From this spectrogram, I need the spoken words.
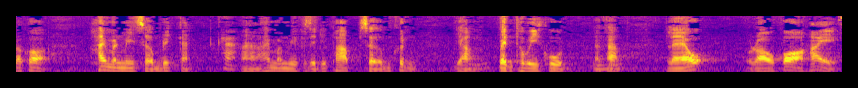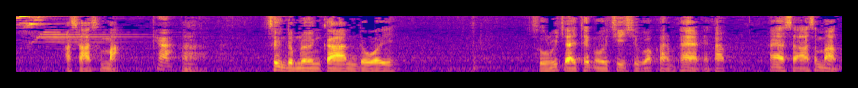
แล้วก็ให้มันมีเสริมฤทธิ์กันค่ะอ่าให้มันมีประสิทธิภาพเสริมขึ้นอย่างเป็นทวีคูณนะครับ แล้วเราก็ให้อาสาสมัครค่ะอ่าซึ่งดำเนินการโดยศูนย์วิจัยเทคโนโลยีชีวการแพทย์นะครับ ให้อาสาสมัคร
